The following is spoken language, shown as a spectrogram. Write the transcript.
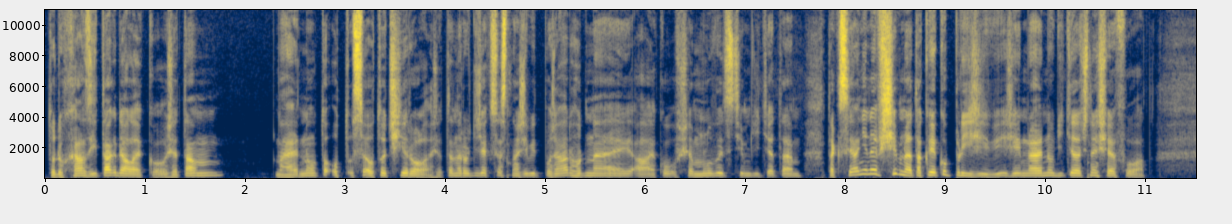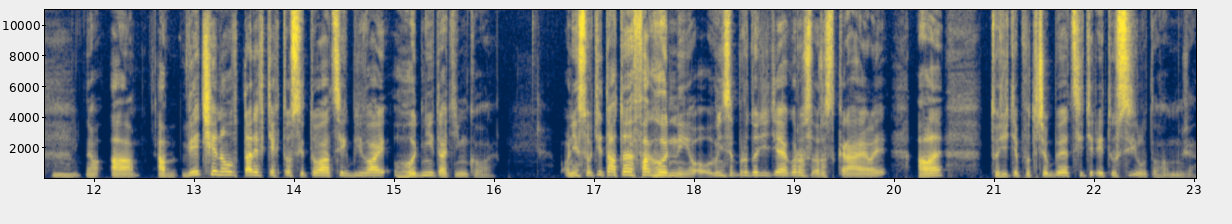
to dochází tak daleko, že tam najednou to se otočí role, že ten rodič, jak se snaží být pořád hodný a jako všem mluvit s tím dítětem, tak si ani nevšimne, takový jako plíživý, že jim najednou dítě začne šéfovat. Hmm. Jo, a, a většinou tady v těchto situacích bývají hodní tatínkové. Oni jsou ti je fakt hodný, jo. oni se pro to dítě jako roz, rozkrájeli, ale to dítě potřebuje cítit i tu sílu toho muže.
